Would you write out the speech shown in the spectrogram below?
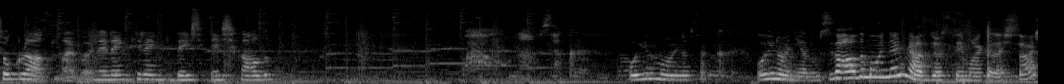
Çok rahatlar böyle renkli renkli değişik değişik aldım. Oyun mu oynasak? Oyun oynayalım. Size aldığım oyunları biraz göstereyim arkadaşlar.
